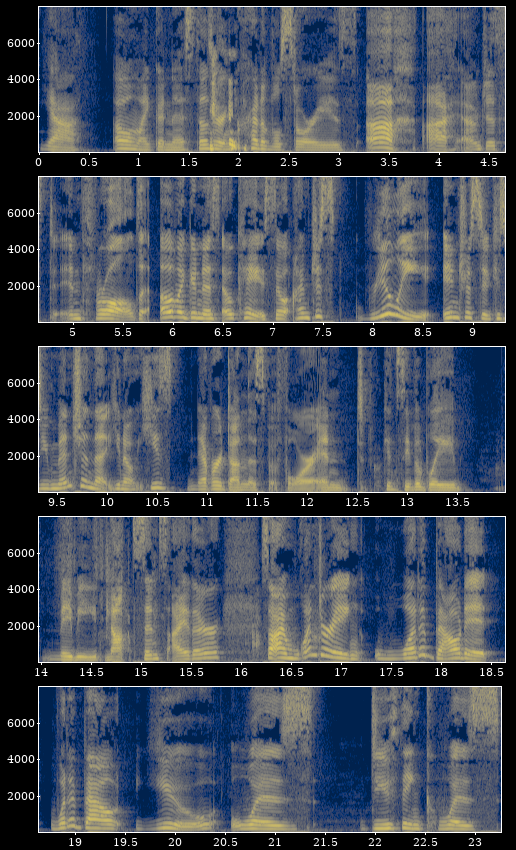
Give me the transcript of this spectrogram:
Yeah. Oh my goodness. Those are incredible stories. Ugh, I'm just enthralled. Oh my goodness. Okay. So I'm just really interested because you mentioned that, you know, he's never done this before and conceivably maybe not since either. So I'm wondering what about it, what about you was do you think was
